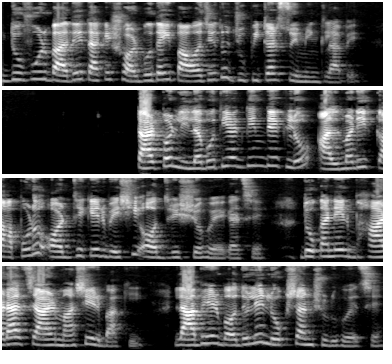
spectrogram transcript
দুপুর বাদে তাকে সর্বদাই পাওয়া যেত জুপিটার সুইমিং ক্লাবে। তারপর লীলাবতী একদিন দেখল, আলমারির কাপড়ও অর্ধেকের বেশি অদৃশ্য হয়ে গেছে। দোকানের ভাড়া চার মাসের বাকি। লাভের বদলে লোকসান শুরু হয়েছে।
